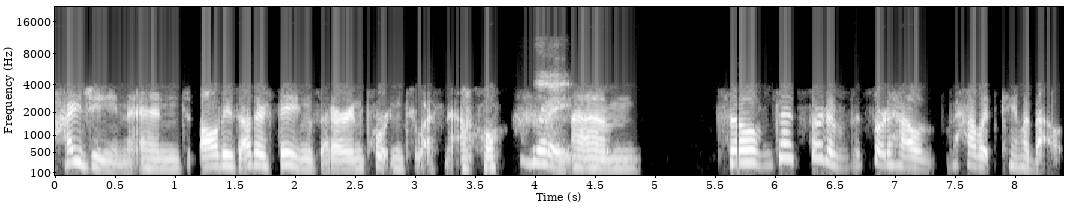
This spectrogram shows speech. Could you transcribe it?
hygiene and all these other things that are important to us now. Right. Um, so that's sort of sort of how how it came about.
